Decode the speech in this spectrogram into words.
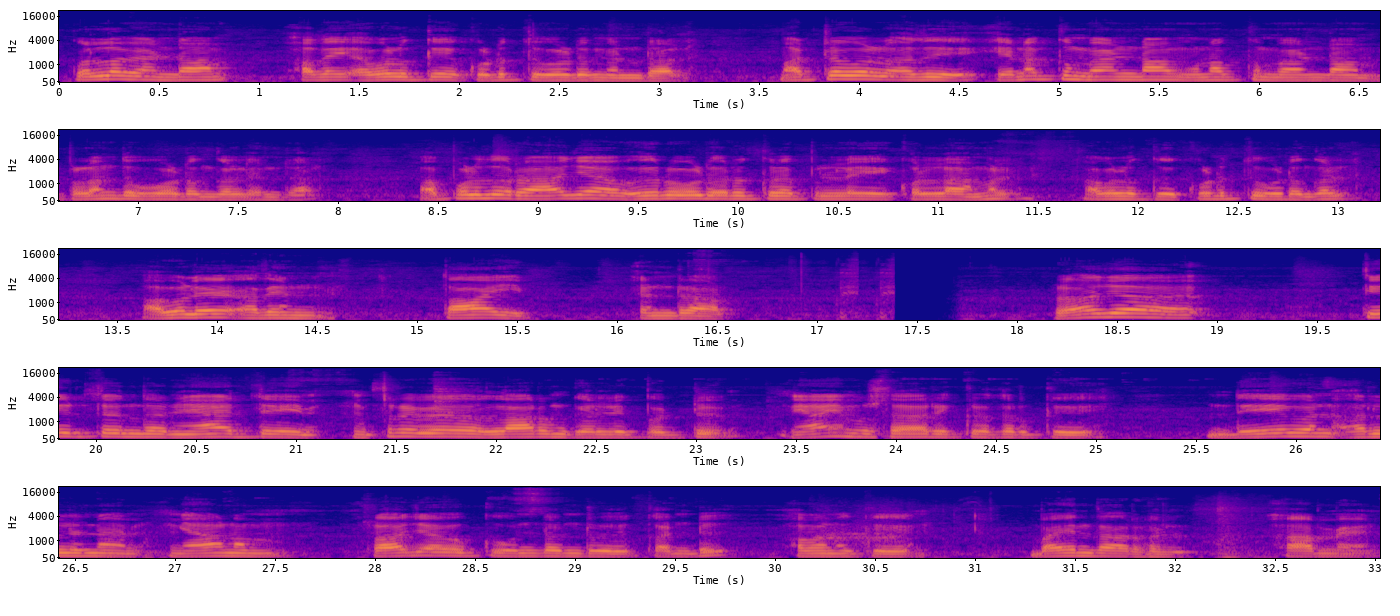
கொல்ல வேண்டாம். அதை அவளுக்கே கொடுத்து விடும் என்றாள். மற்றவள் அது எனக்கும் வேண்டாம் உனக்கும் வேண்டாம் பிளந்து ஓடுங்கள் என்றாள். அப்பொழுது ராஜா உயிரோடு இருக்கிற பிள்ளையை கொல்லாமல் அவளுக்கு கொடுத்து விடுங்கள். அவளே அதன் தாய் என்றாள். ராஜா தீர்த்த இந்த நியாயத்தை இஸ்ரவேலர் எல்லாரும் கேள்விப்பட்டு நியாயம் விசாரிக்கிறதற்கு தேவன் அருளின ஞானம் ராஜாவுக்கு உண்டென்று கண்டு அவனுக்கு பயந்தார்கள். ஆமேன்.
